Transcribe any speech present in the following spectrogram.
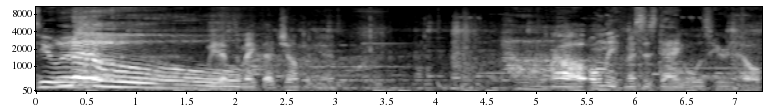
Do it. No! we have to make that jump again. Uh, only if Mrs. Dangle was here to help.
